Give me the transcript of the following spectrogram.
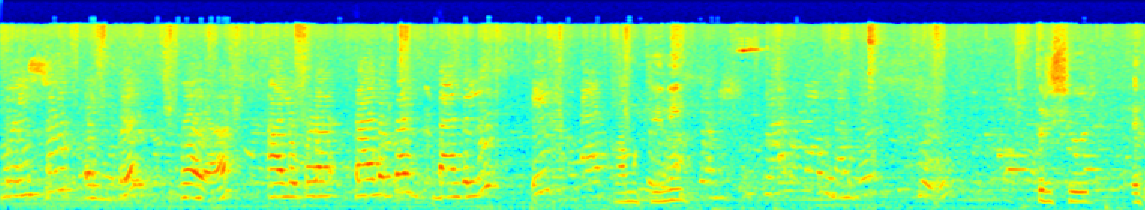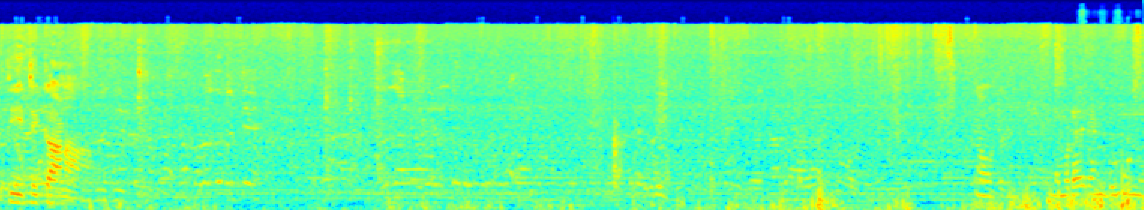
Mysore Express via Alupura, Talabad, Bangalore is at നമുക്ക് ഇനി തൃശ്ശൂർ എത്തിയിട്ട് കാണാം. നമ്മുടെ രണ്ട് മൂന്ന്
